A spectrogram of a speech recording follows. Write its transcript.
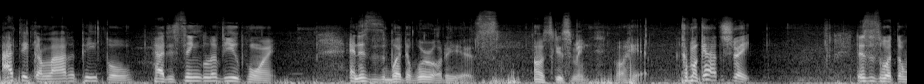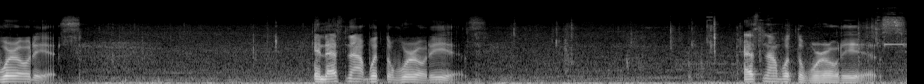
I think a lot of people have a singular viewpoint, and this is what the world is. Oh, excuse me. Go ahead. Come on, get out straight. This is what the world is. And that's not what the world is. That's not what the world is.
